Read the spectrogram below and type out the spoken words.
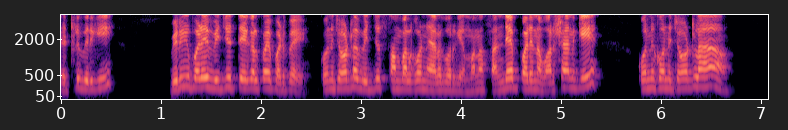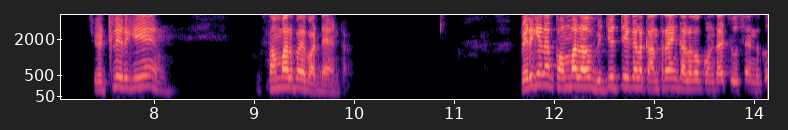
చెట్లు విరిగి విరిగిపడి విద్యుత్ తీగలపై పడిపోయాయి. కొన్ని చోట్ల విద్యుత్ స్తంభాలు కూడా నెలకొరిగాయి. మన సండే పడిన వర్షానికి కొన్ని కొన్ని చోట్ల చెట్లు ఇరిగి స్తంభాలపై పడ్డాయంట. పెరిగిన కొమ్మల విద్యుత్ తీగలకు అంతరాయం కలగకుండా చూసేందుకు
